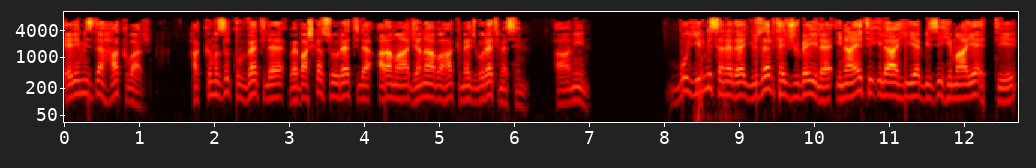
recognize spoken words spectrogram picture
Elimizde hak var. Hakkımızı kuvvetle ve başka suretle arama Cenabı Hak mecbur etmesin. Amin. Bu 20 senede yüzer tecrübeyle inayeti ilahiye bizi himaye ettiği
